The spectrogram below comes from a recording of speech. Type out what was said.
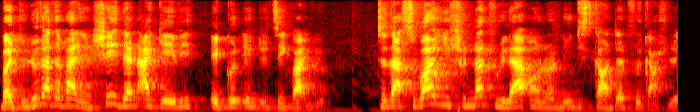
But you look at the balance sheet, then I gave it a good intrinsic value. So that's why you should not rely on only discounted free cash flow.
